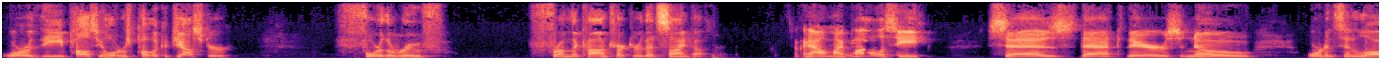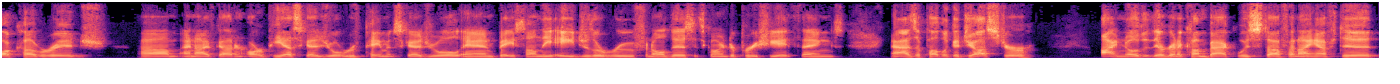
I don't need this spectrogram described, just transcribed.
or the policyholder's public adjuster for the roof from the contractor that's signed up. Okay. Now, my mm-hmm. policy says that there's no ordinance and law coverage. Um, and I've got an RPS schedule, roof payment schedule, and based on the age of the roof and all this, it's going to depreciate things. Now, as a public adjuster, I know that they're going to come back with stuff, and I have to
